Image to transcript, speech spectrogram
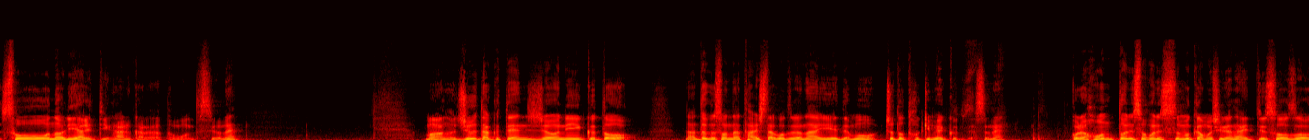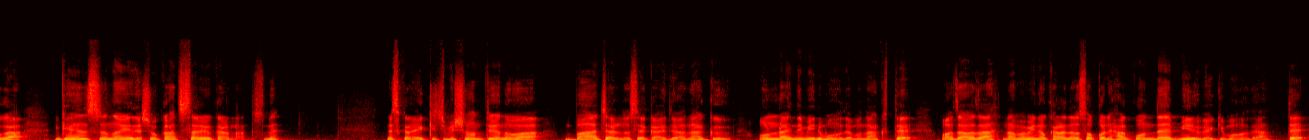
相応のリアリティがあるからだと思うんですよね。まあ、あの住宅展示場に行くとなんとなくそんな大したことじゃない家でもちょっとときめくんですね。これは本当にそこに住むかもしれないっていう想像が原寸の家で触発されるからなんですね。ですからエキシビションというのはバーチャルの世界ではなくオンラインで見るものでもなくてわざわざ生身の体をそこに運んで見るべきものであって、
